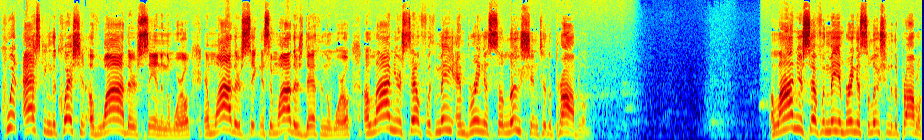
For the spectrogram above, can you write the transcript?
Quit asking the question of why there's sin in the world and why there's sickness and why there's death in the world. Align yourself with me and bring a solution to the problem. Align yourself with me and bring a solution to the problem.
